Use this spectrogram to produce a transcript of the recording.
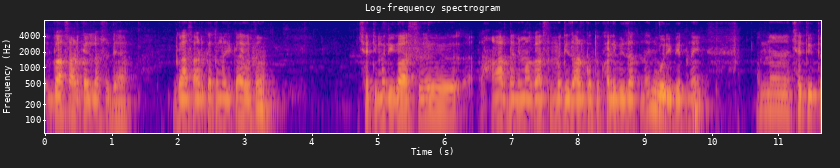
घास अडकायला असू द्या. घास अडकतं म्हणजे काय होतं? छातीमध्ये घास अं, अर्धा निमा घास मध्येच अडकतो खाली बी जात नाही आणि वरी बी येत नाही. आणि छातीत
